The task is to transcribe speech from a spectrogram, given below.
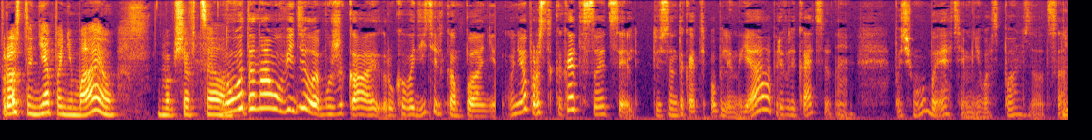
просто не понимаю вообще в целом. Ну, вот она увидела мужика, руководитель компании. У нее просто какая-то своя цель. То есть она такая, типа, блин, я привлекательная. Почему бы этим не воспользоваться?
